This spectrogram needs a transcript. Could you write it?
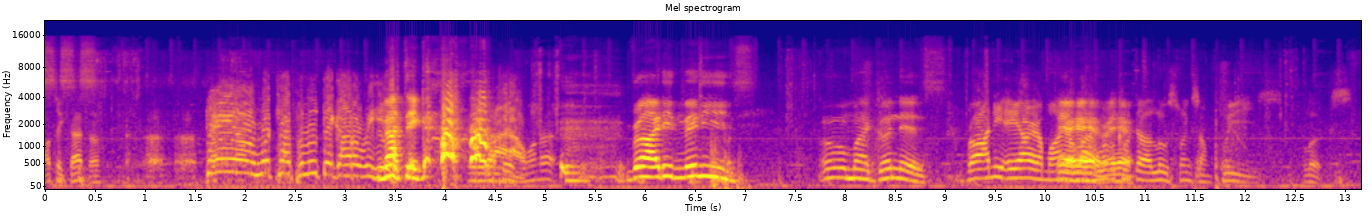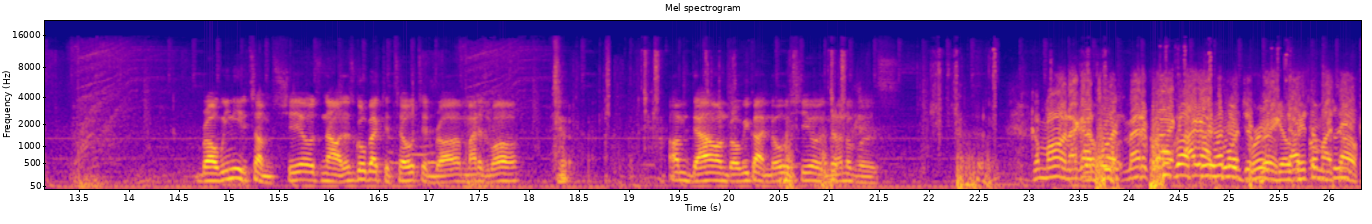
I'll take that though. Damn, what type of loot they got over here? Nothing. Wow. You want that? Bro, I need minis. Oh my goodness. Bro, I need AR ammo. I Here, ain't gonna lie. here, Whoever right here. that loot, swing some, please. Looks. Bro, we need some shields now. Let's go back to tilted, bro. Might as well. I'm down, bro. We got no shields, none of us. Come on, I got Yo, 200. Matter of Who fact, I got 300 200 brick, bricks. yo, That's for them three- myself.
